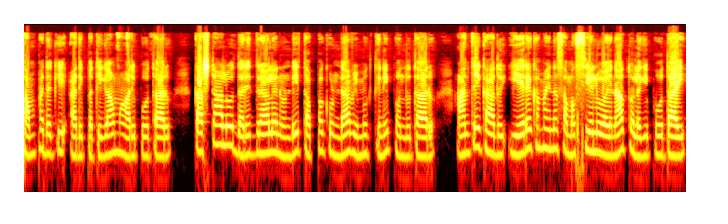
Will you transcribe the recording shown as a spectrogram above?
సంపదకి అధిపతిగా మారిపోతారు. కష్టాలు దరిద్రాల నుండి తప్పకుండా విముక్తిని పొందుతారు. అంతేకాదు ఏ రకమైన సమస్యలు అయినా తొలగిపోతాయి.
